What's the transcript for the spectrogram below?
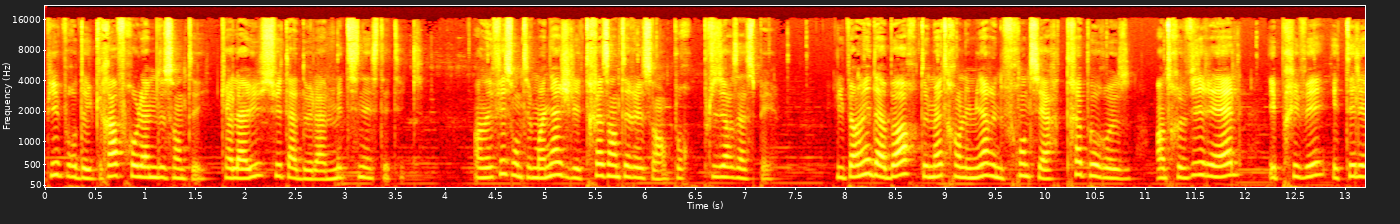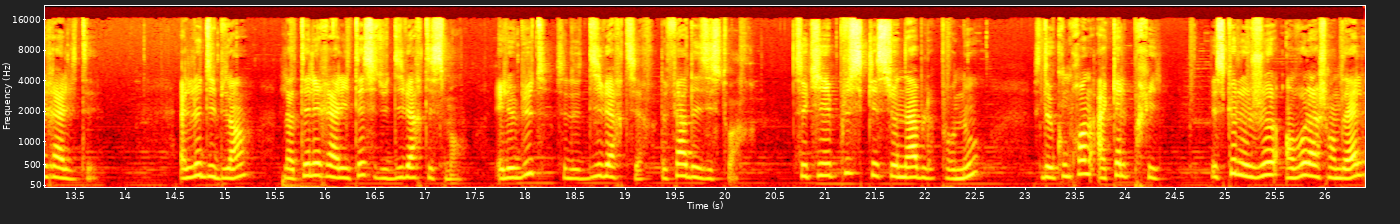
puis pour des graves problèmes de santé qu'elle a eu suite à de la médecine esthétique. En effet, son témoignage est très intéressant pour plusieurs aspects. Il permet d'abord de mettre en lumière une frontière très poreuse entre vie réelle et privée et télé-réalité. Elle le dit bien, la télé-réalité c'est du divertissement. Et le but, c'est de divertir, de faire des histoires. Ce qui est plus questionnable pour nous, c'est de comprendre à quel prix. Est-ce que le jeu en vaut la chandelle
